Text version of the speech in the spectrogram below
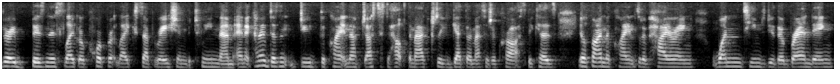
very business like or corporate like separation between them and it kind of doesn't do the client enough justice to help them actually get their message across because you'll find the client sort of hiring one team to do their branding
